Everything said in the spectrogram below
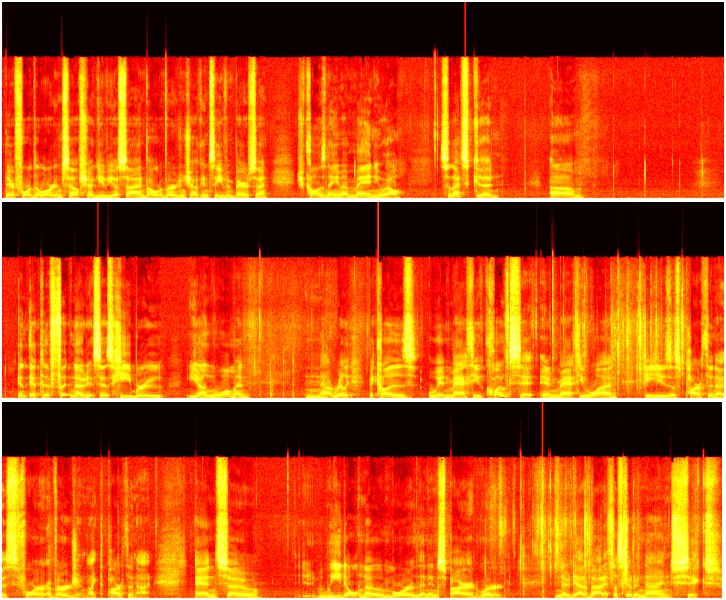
Therefore, the Lord Himself shall give you a sign: behold, a virgin shall conceive and bear a son, shall call his name Emmanuel. So that's good. Um, in, at the footnote, it says Hebrew young woman. Not really, because when Matthew quotes it in Matthew 1, he uses Parthenos for a virgin, like the Parthenon. And so we don't know more than inspired word. No doubt about it. Let's go to 9 6.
